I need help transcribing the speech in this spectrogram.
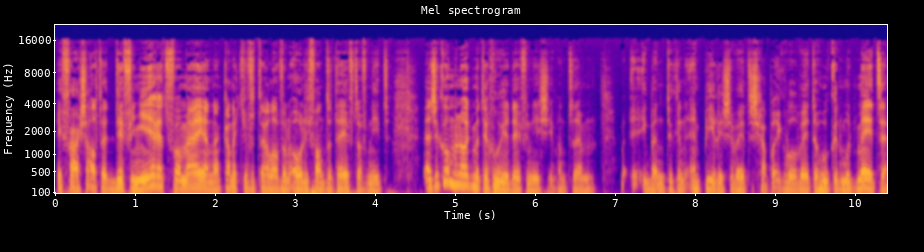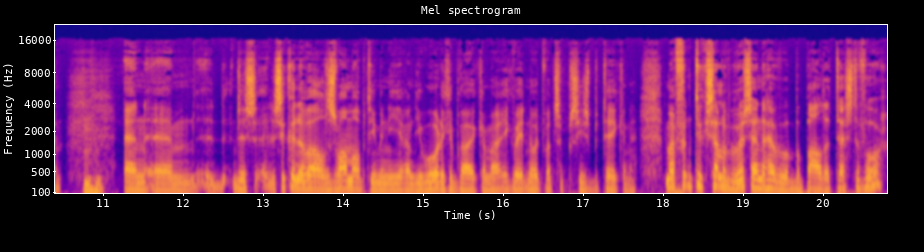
Ik vraag ze altijd, definieer het voor mij en dan kan ik je vertellen of een olifant het heeft of niet. En ze komen nooit met een goede definitie, want um, ik ben natuurlijk een empirische wetenschapper. Ik wil weten hoe ik het moet meten. Mm -hmm. En um, dus ze kunnen wel zwammen op die manier en die woorden gebruiken, maar ik weet nooit wat ze precies betekenen. Maar voor natuurlijk zelfbewustzijn, daar hebben we bepaalde testen voor.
